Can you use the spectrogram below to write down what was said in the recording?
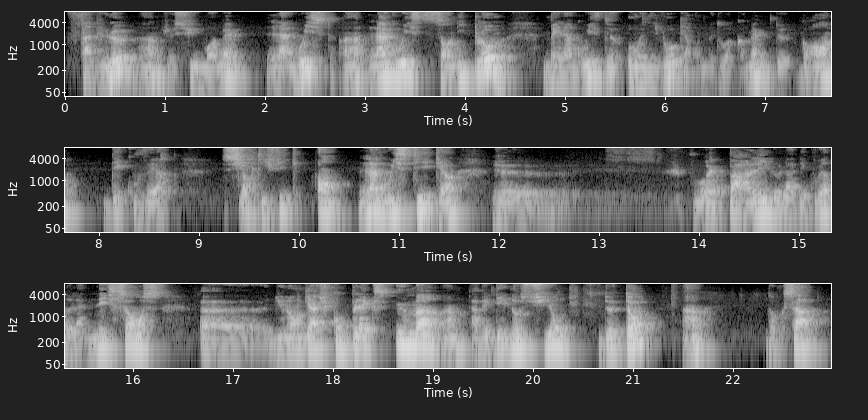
fabuleux. je suis moi-même linguiste, linguiste sans diplôme, mais linguiste de haut niveau, car on me doit quand même de grandes découvertes scientifiques en linguistique. Je, je pourrais parler de la découverte de la naissance euh, du langage complexe humain, hein, avec des notions de temps. Hein. Donc ça,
